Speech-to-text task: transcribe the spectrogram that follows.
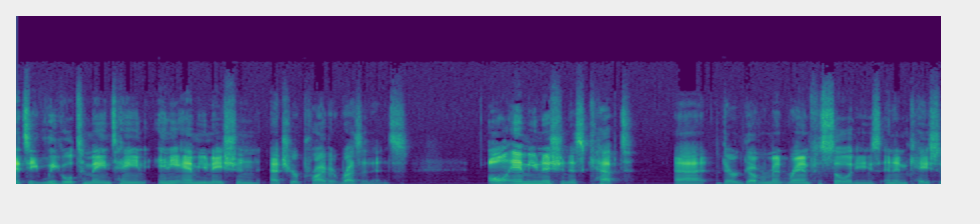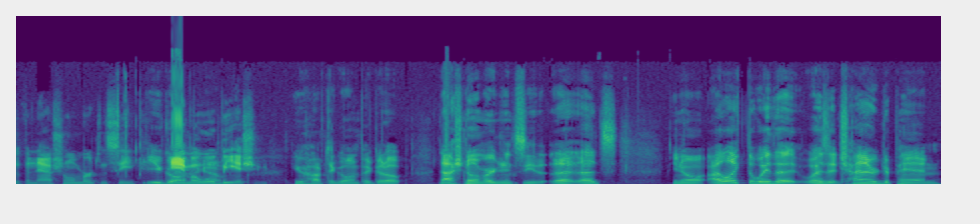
it's illegal to maintain any ammunition at your private residence. All ammunition is kept at their government ran facilities, and in case of a national emergency, You go ammo will be issued. You have to go and pick it up. National emergency. That, that's, you know, I like the way that was it China or Japan.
